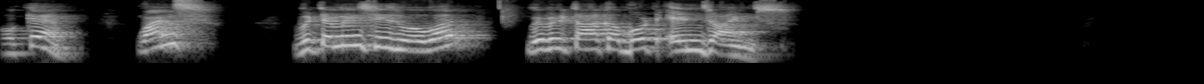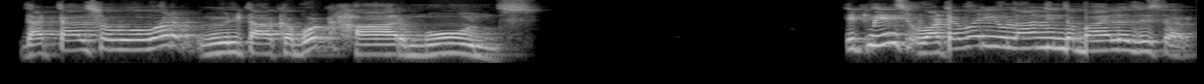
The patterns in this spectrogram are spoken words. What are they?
Okay. Once vitamins is over, we will talk about enzymes. That also over, we will talk about hormones. It means whatever you learn in the biology, sir.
